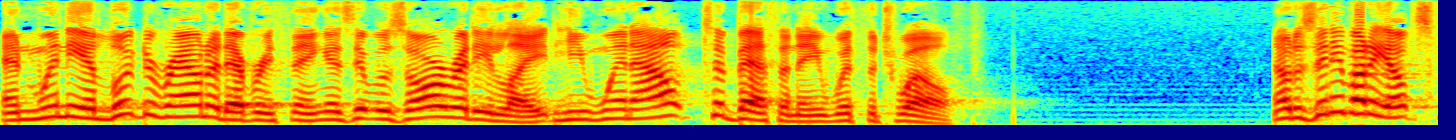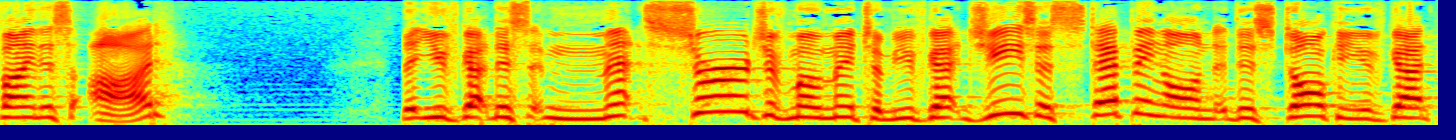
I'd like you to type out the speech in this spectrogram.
And when he had looked around at everything, as it was already late, he went out to Bethany with the twelve. Now, does anybody else find this odd? that you've got this surge of momentum. You've got Jesus stepping on this donkey. You've got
